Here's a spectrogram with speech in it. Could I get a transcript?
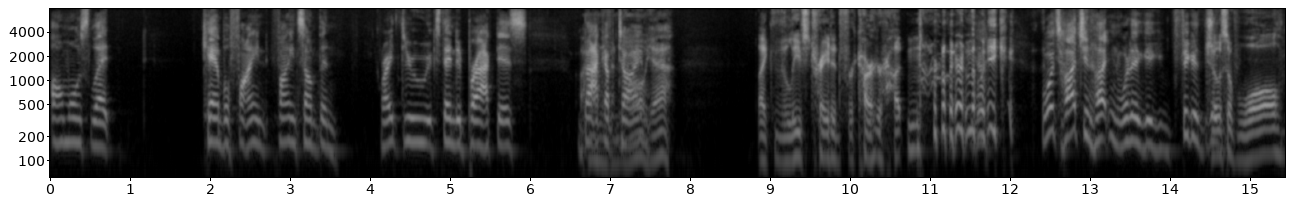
almost let Campbell find find something right through extended practice, backup time. Oh yeah. Like the Leafs traded for Carter Hutton earlier in the week. What's Hutch and Hutton? What are they figure? Joseph Woll.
